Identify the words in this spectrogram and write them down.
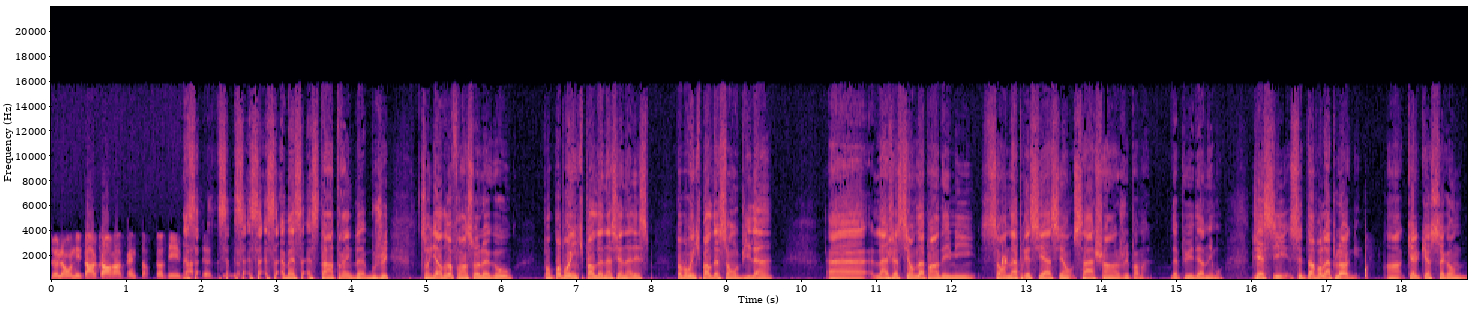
ça. Là, on est encore en train de sortir des ben, c'est en train de bouger. Tu regarderas François Legault, pas, pour rien qu'il parle de nationalisme, pas pour rien qu'il parle de son bilan. Euh, la gestion de la pandémie, son appréciation, ça a changé pas mal depuis les derniers mois. Jesse, c'est le temps pour la plug. En quelques secondes,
